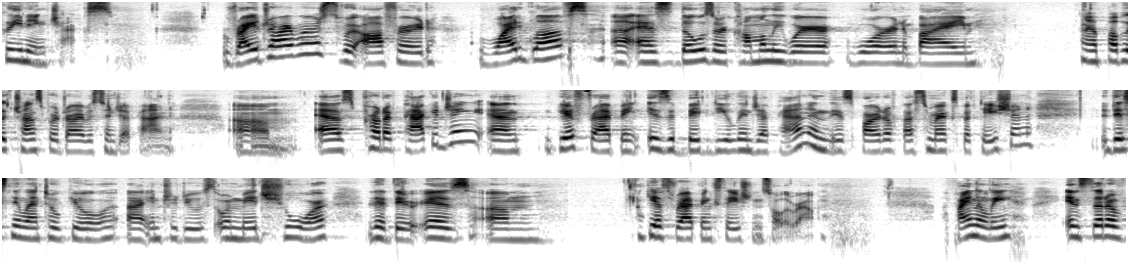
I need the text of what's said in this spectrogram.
cleaning checks. Ride drivers were offered white gloves, uh, as those are commonly wear, worn by uh, public transport drivers in Japan. Um, as product packaging and gift wrapping is a big deal in Japan and is part of customer expectation, Disneyland Tokyo uh, introduced or made sure that there is um, gift wrapping stations all around. Finally, instead of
